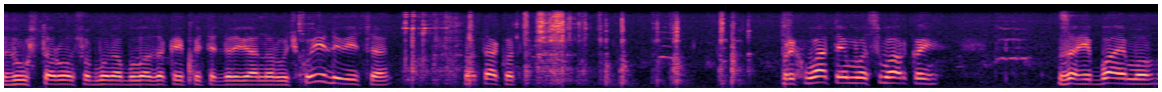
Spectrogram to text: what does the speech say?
з двох сторон, щоб можна було закріпити дерев'яну ручку. І дивіться, отак от прихватуємо сваркою, загибаємо,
